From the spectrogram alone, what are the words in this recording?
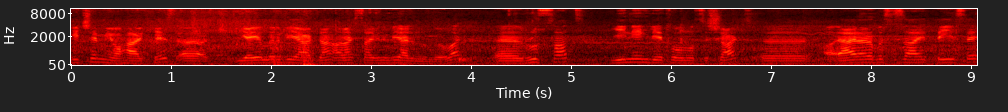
geçemiyor herkes. Ee, yayaları bir yerden, araç sahibini bir yerden alıyorlar. Ee, ruhsat, yeni ehliyet olması şart. Ee, eğer araba size ait değilse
